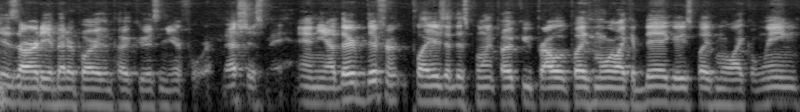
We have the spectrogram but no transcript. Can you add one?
is already a better player than Poku is in year four. That's just me. And you know, they're different players at this point. Poku probably plays more like a big. Ooze plays more like a wing.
